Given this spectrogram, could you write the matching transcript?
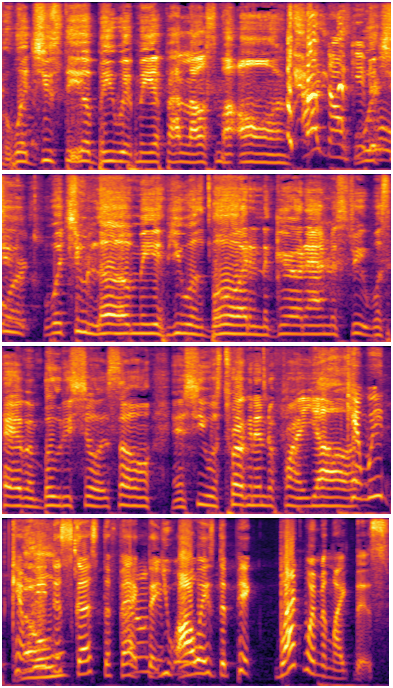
Would you still be with me if I lost my arm? I don't get Would bored. you Would you love me if you was bored and the girl down the street was having booty shorts on and she was twerking in the front yard? Can we can No. we discuss the fact that you bored. always depict black women like this?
